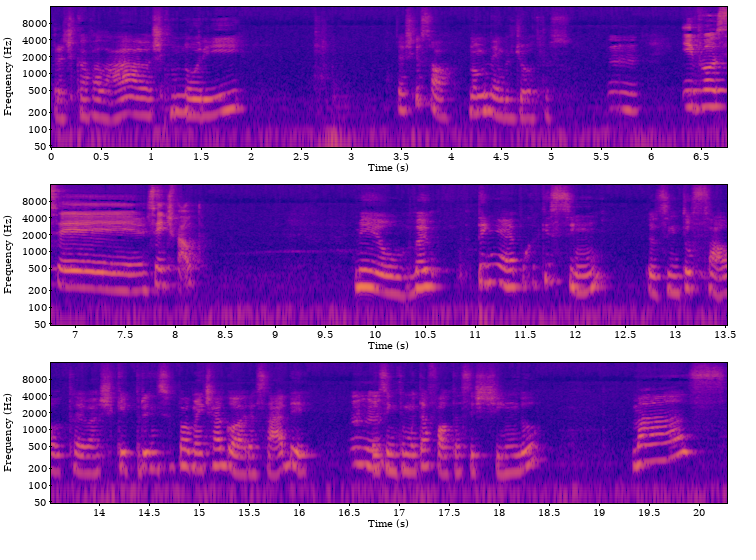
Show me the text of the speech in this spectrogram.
praticava lá. Eu acho que o Nori. Eu acho que só. Não me lembro de outros. Uhum. E você sente falta? Meu, vai... tem época que sim, eu sinto falta. Eu acho que principalmente agora, sabe? Uhum. Eu sinto muita falta assistindo. Mas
